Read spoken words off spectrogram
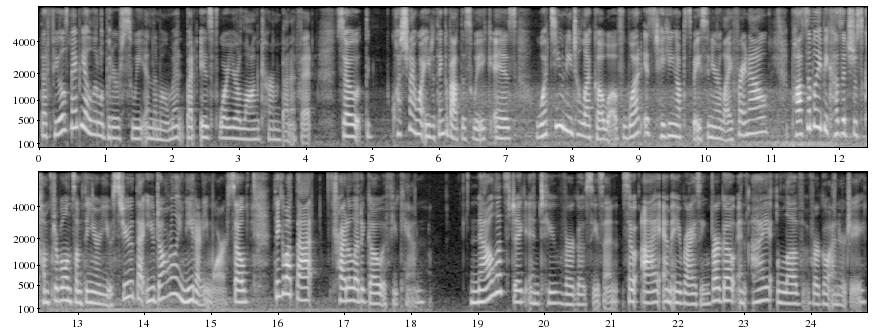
that feels maybe a little bittersweet in the moment, but is for your long-term benefit. So the question I want you to think about this week is what do you need to let go of? What is taking up space in your life right now? Possibly because it's just comfortable and something you're used to that you don't really need anymore. So think about that. Try to let it go if you can. Now let's dig into Virgo season. So I am a rising Virgo and I love Virgo energy.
